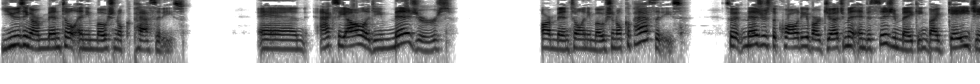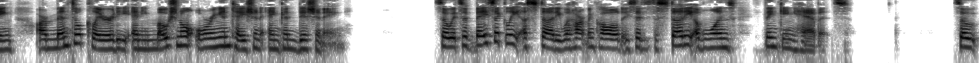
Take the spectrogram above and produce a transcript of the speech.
using our mental and emotional capacities. And axiology measures our mental and emotional capacities. So it measures the quality of our judgment and decision making by gauging our mental clarity and emotional orientation and conditioning. So it's a, basically a study, what Hartman called, he said it's the study of one's thinking habits. So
